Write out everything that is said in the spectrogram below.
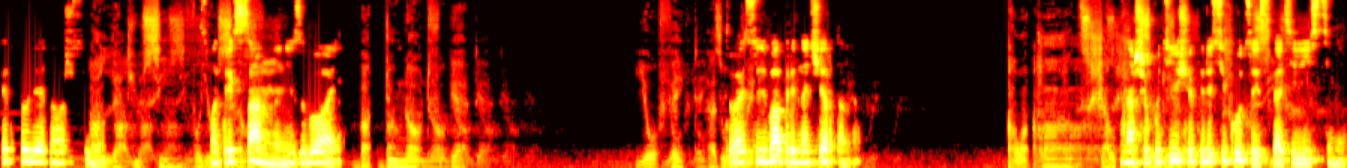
Как это повлияет на вашу судьбу? Смотри сам, но не забывай. Твоя судьба предначертана. Наши пути еще пересекутся, искатели истины.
